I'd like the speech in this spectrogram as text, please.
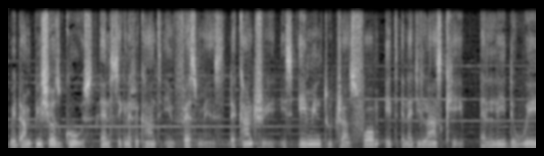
With ambitious goals and significant investments, the country is aiming to transform its energy landscape and lead the way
